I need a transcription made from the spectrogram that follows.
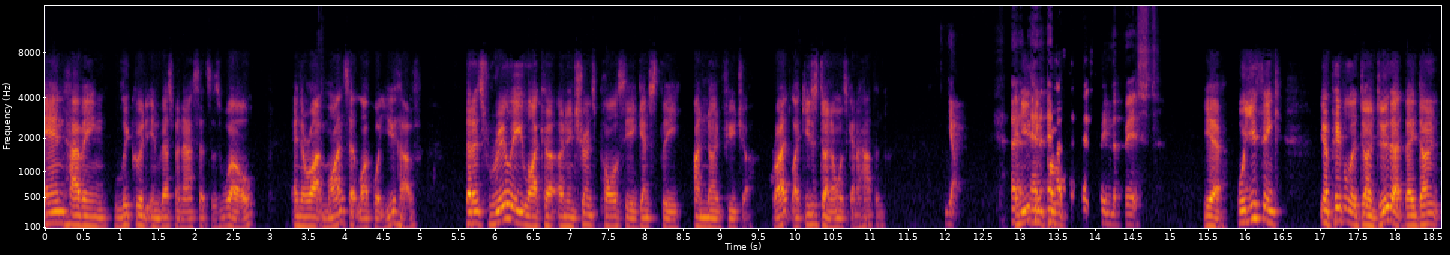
and having liquid investment assets as well, and the right mindset like what you have, that it's really like a, an insurance policy against the unknown future, right? Like you just don't know what's going to happen. Yeah, and, and you think and, probably, and that's been the best. Yeah. Well, you think, you know, people that don't do that, they don't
